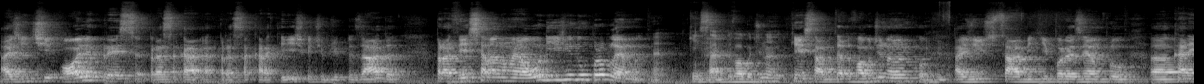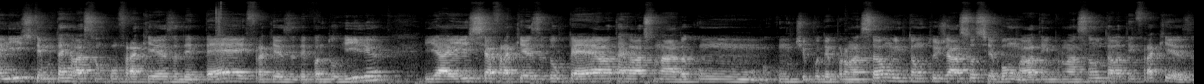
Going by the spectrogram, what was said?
a gente olha para essa, essa, essa característica, tipo de pisada, para ver se ela não é a origem de um problema. Né? Quem sabe do valgo dinâmico. Quem sabe até do valgo dinâmico. A gente sabe que, por exemplo, a canelite tem muita relação com fraqueza de pé e fraqueza de panturrilha. E aí, se a fraqueza do pé está relacionada com, com um tipo de pronação, então tu já associa, bom, ela tem pronação, então ela tem fraqueza.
